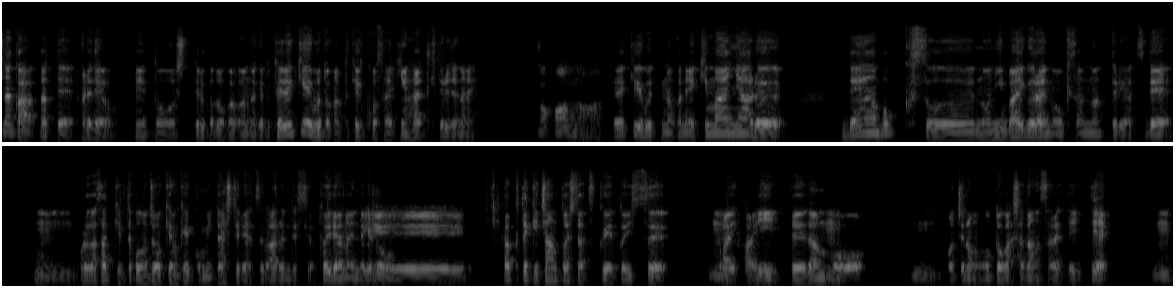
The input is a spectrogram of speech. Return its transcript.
なんか、だって、あれだよ、えっ、と、知ってるかどうかわかんないけど、テレキューブとかって結構最近流行ってきてるじゃない？わかんなテレキューブってなんかね、駅前にある電話ボックスの2倍ぐらいの大きさになってるやつで、い。うんうん。俺がさっき言ったこの条件を結構満たしてるやつがあるんですよ。トイレはないんだけど、比え較的ちゃんとした机と椅子、ー、うん Wi-Fi、冷暖房、うん。もちろん音が遮断されていて、うんうん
